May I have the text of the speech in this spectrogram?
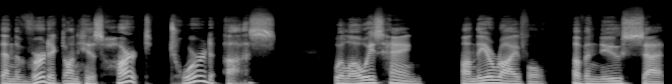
then the verdict on his heart toward us will always hang on the arrival of a new set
